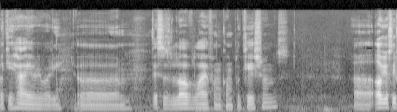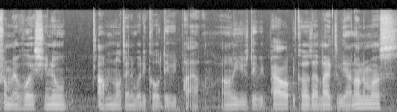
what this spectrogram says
Okay, hi everybody. Um, this is Love, Life, and Complications. Uh, obviously, from my voice, you know I'm not anybody called David Pyle. I only use David Pyle because I'd like to be anonymous.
